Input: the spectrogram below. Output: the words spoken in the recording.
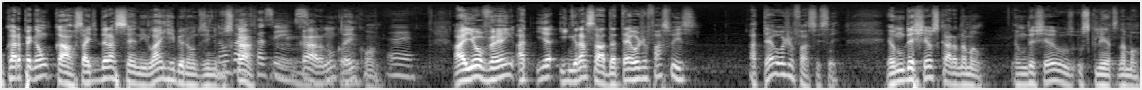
o cara pegar um carro, sair de Dracena e ir lá em Ribeirão dos Índios Não buscar, vai fazer isso. cara, não, Não tem come. como. É. Aí eu venho, e, e engraçado, até hoje eu faço isso. Até hoje eu faço isso aí. Eu não deixei os caras na mão. Eu não deixei os, os clientes na mão.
